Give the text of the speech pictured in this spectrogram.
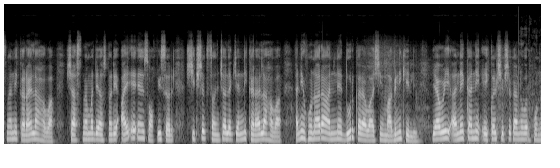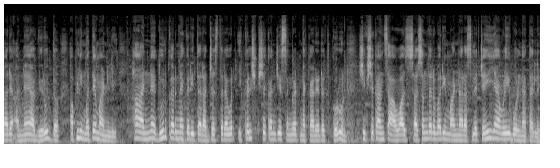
शासनाने करायला हवा. शासनामध्ये असणारे आय ए एस ऑफिसर शिक्षक संचालक यांनी करायला हवा आणि होणारा अन्याय दूर करावा अशी मागणी केली. यावेळी अनेकांनी एकल शिक्षकांवर होणाऱ्या अन्यायाविरुद्ध आपली मते मांडली. हा अन्याय दूर करण्याकरिता राज्यस्तरावर एकल शिक्षकांची संघटना कार्यरत करून शिक्षकांचा आवाज शासन मांडणार असल्याचेही यावेळी बोलण्यात आले.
